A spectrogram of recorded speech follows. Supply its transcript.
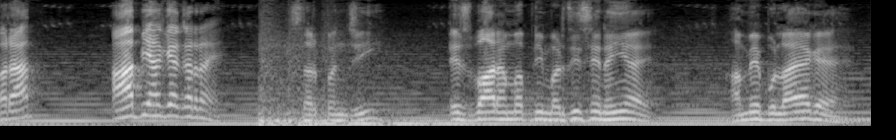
और आप? आप यहाँ क्या कर रहे हैं? सरपंच जी इस बार हम अपनी मर्ज़ी से नहीं आए। हमें बुलाया गया है।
